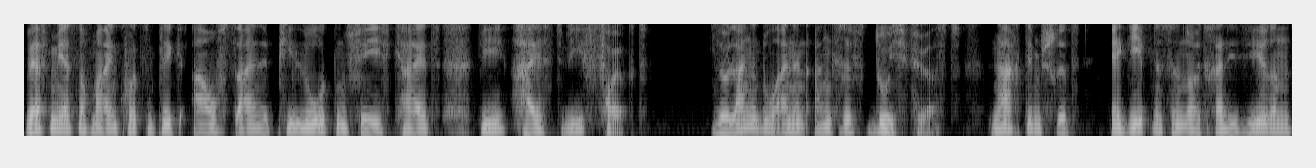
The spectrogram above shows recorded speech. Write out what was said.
Werfen wir jetzt noch mal einen kurzen Blick auf seine Pilotenfähigkeit, die heißt wie folgt. Solange du einen Angriff durchführst, nach dem Schritt Ergebnisse neutralisieren.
